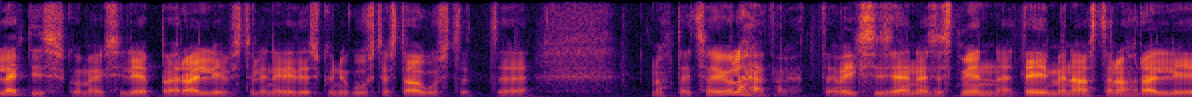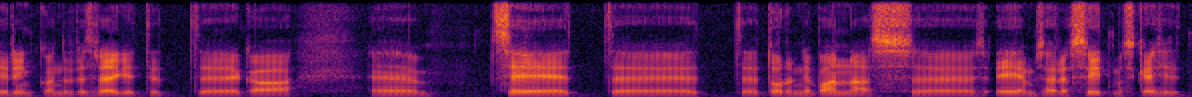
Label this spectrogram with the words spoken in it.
Lätis, kui ma ei eksi, Liepaja ralli vist oli neliteist kuni kuusteist august, et noh, täitsa ju lähedal, et võiks iseenesest minna, et eelmine aasta noh, ralliringkondades räägiti, et ega eh, see, et, et Torn ja Pannas eh, EM-sarjas sõitmas käisid,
